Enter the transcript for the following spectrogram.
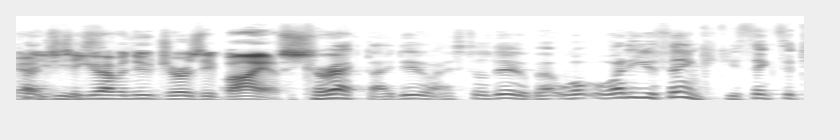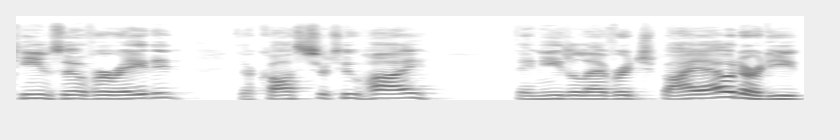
Yeah, you see, you have a New Jersey bias. Correct, I do. I still do. But what, what do you think? Do you think the team's overrated? Their costs are too high? They need a leveraged buyout, or do you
